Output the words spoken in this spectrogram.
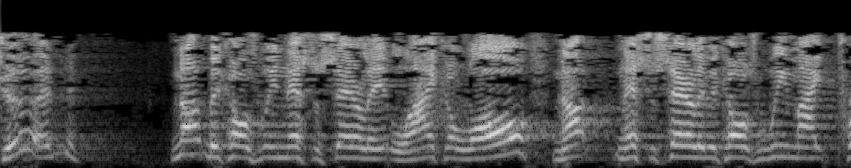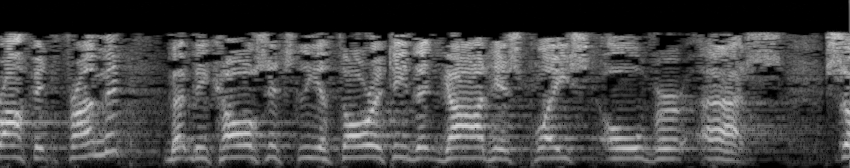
should. Not because we necessarily like a law, not necessarily because we might profit from it, but because it's the authority that God has placed over us. So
